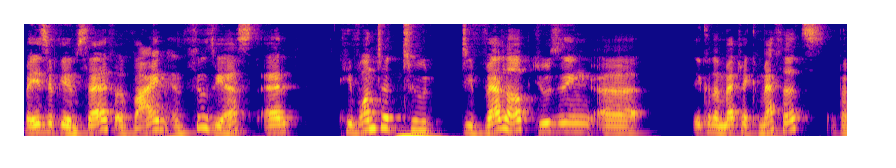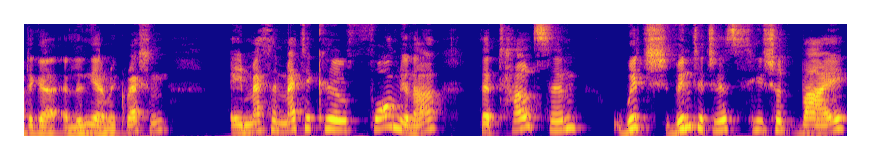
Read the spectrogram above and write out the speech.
basically himself a wine enthusiast and he wanted to develop using uh, econometric methods, in particular a linear regression, a mathematical formula that tells him which vintages he should buy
